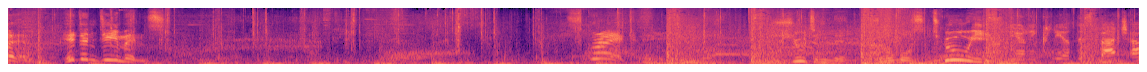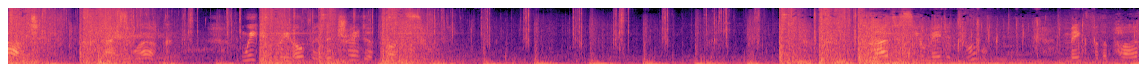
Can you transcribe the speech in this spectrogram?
Beware! Hidden demons! Scrake! Shooting them is almost too easy. Nearly cleared this batch out. Nice work. We can reopen the trader pod soon. Glad to see you made it through. Make for the pod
